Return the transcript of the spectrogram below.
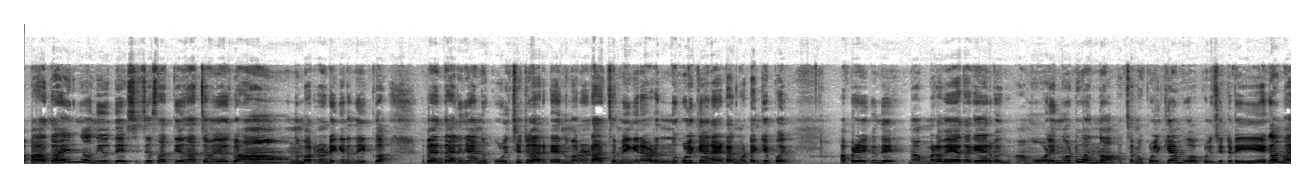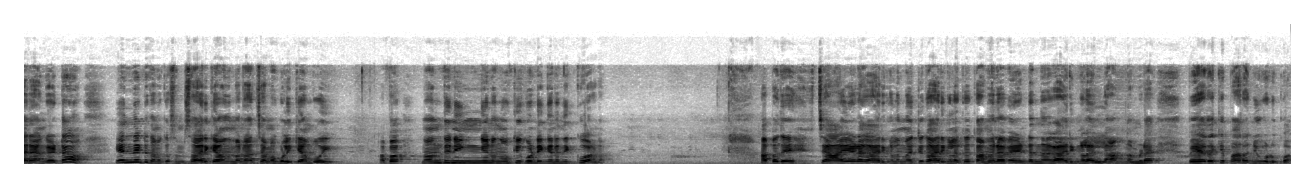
അപ്പോൾ അതായിരുന്നു നീ ഉദ്ദേശിച്ച സത്യം എന്ന് അച്ഛമ്മ ചോദിച്ചപ്പോൾ ആ ഒന്നും പറഞ്ഞുകൊണ്ട് ഇങ്ങനെ നിൽക്കുക അപ്പോൾ എന്തായാലും ഞാൻ ഒന്ന് കുളിച്ചിട്ട് വരട്ടെ എന്ന് പറഞ്ഞുകൊണ്ട് അച്ഛമ്മ ഇങ്ങനെ അവിടെ നിന്ന് കുളിക്കാനായിട്ട് അങ്ങോട്ടേക്ക് പോയി. അപ്പോഴേക്കും ദേ നമ്മുടെ വേദ കയറി വന്നു. ആ മോൾ ഇങ്ങോട്ട് വന്നോ? അച്ഛമ്മ കുളിക്കാൻ പോവാ. കുളിച്ചിട്ട് വേഗം വരാൻ കേട്ടോ. എന്നിട്ട് നമുക്ക് സംസാരിക്കാമെന്ന് പറഞ്ഞാൽ അച്ഛമ്മ കുളിക്കാൻ പോയി. അപ്പോൾ നന്ദിനി ഇങ്ങനെ നോക്കിക്കൊണ്ട് ഇങ്ങനെ നിൽക്കുവാണ് അപ്പോൾ അതേ ചായയുടെ കാര്യങ്ങളും മറ്റു കാര്യങ്ങളൊക്കെ കമല വേണ്ടുന്ന കാര്യങ്ങളെല്ലാം നമ്മുടെ വേദയ്ക്ക് പറഞ്ഞു കൊടുക്കുക.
